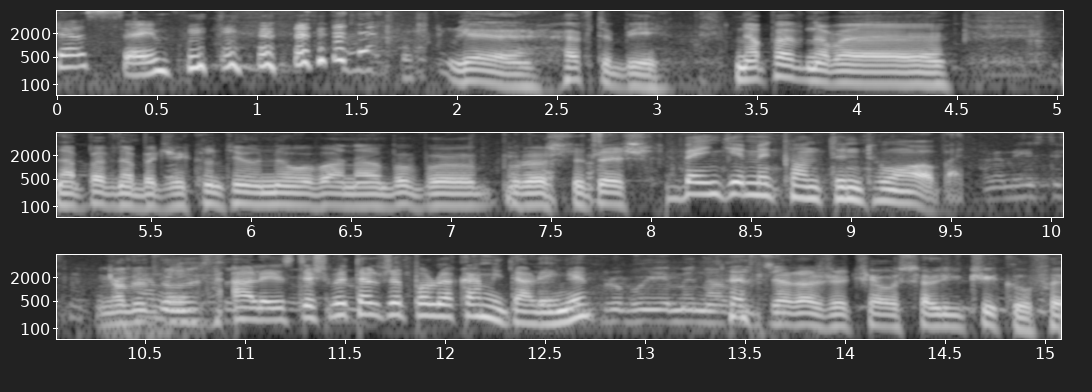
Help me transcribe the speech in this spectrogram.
yes, same. Yeah, have to be. Na pewno, e, na pewno będzie kontynuowana, bo, po prostu też... Będziemy kontynuować. Ale, to jest... Ale jesteśmy także Polakami dalej, nie? Próbujemy nawet zarażać Australijczyków, e,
